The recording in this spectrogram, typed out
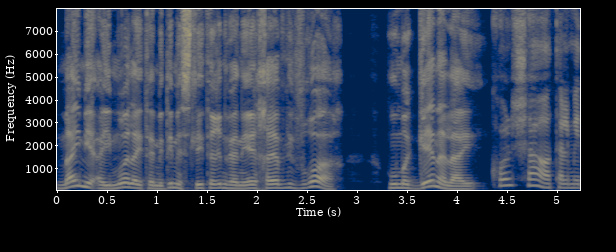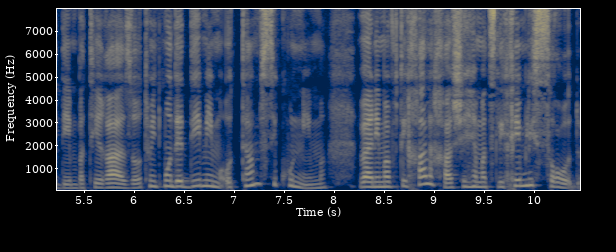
מה אם יאיימו עליי תלמידים מסליטרין ואני אהיה חייב לברוח? הוא מגן עליי. כל שאר התלמידים בטירה הזאת מתמודדים עם אותם סיכונים, ואני מבטיחה לך שהם מצליחים לשרוד.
